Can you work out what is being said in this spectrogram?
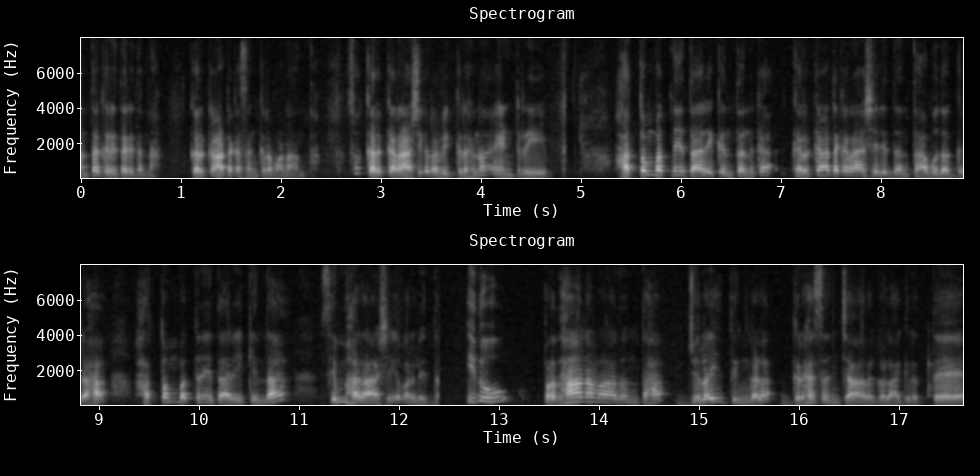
ಅಂತ ಕರೀತಾರೆ ಇದನ್ನ. ಕರ್ಕಾಟಕ ಸಂಕ್ರಮಣ ಅಂತ. ಸೊ ಕರ್ಕ ರಾಶಿಗೆ ರವಿಗ್ರಹನ ಎಂಟ್ರಿ ಹತ್ತೊಂಬತ್ತನೇ ತಾರೀಕಿನ ತನಕ ಕರ್ಕಾಟಕ ರಾಶಿಯಲ್ಲಿದ್ದಂತಹ ಬುಧಗ್ರಹ ಹತ್ತೊಂಬತ್ತನೇ ತಾರೀಕಿಂದ ಸಿಂಹ ರಾಶಿಗೆ ಬರಲಿದ್ದ. ಇದು ಪ್ರಧಾನವಾದಂತಹ ಜುಲೈ ತಿಂಗಳ ಗ್ರಹ ಸಂಚಾರಗಳಾಗಿರುತ್ತೆ.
